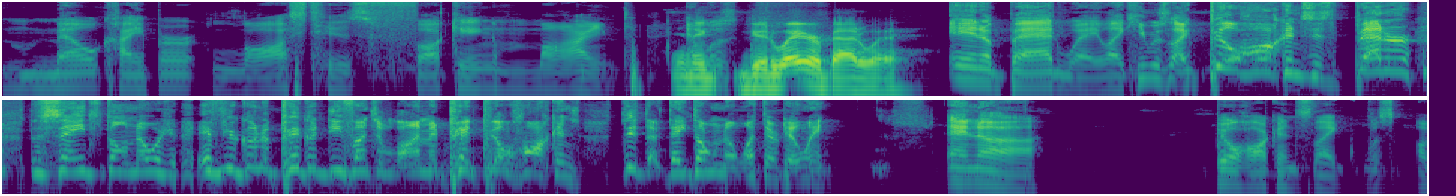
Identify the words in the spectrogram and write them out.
Mel Kiper lost his fucking mind. In a was- good way or bad way? In a bad way. Like he was like, Bill Hawkins is better. The Saints don't know what you. If you're gonna pick a defensive lineman, pick Bill Hawkins. They, they don't know what they're doing. And uh, Bill Hawkins like was a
